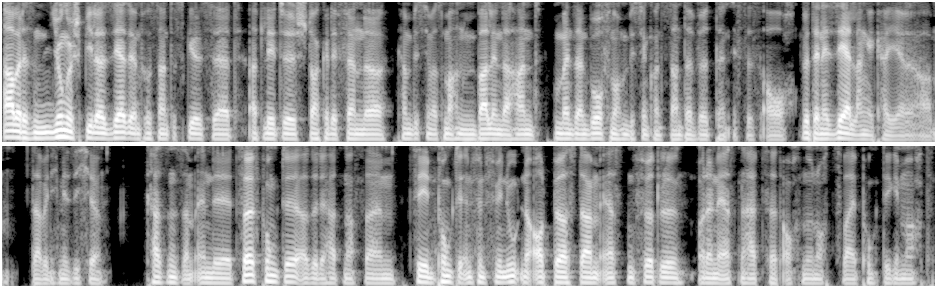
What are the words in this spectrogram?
Aber das sind junge Spieler, sehr, sehr interessantes Skillset, athletisch, starker Defender, kann ein bisschen was machen mit dem Ball in der Hand. Und wenn sein Wurf noch ein bisschen konstanter wird, dann ist es auch, wird er eine sehr lange Karriere haben. Da bin ich mir sicher. Cousins am Ende 12 Punkte, also der hat nach seinem 10 Punkte in 5 Minuten Outburst da im ersten Viertel oder in der ersten Halbzeit auch nur noch 2 Punkte gemacht.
